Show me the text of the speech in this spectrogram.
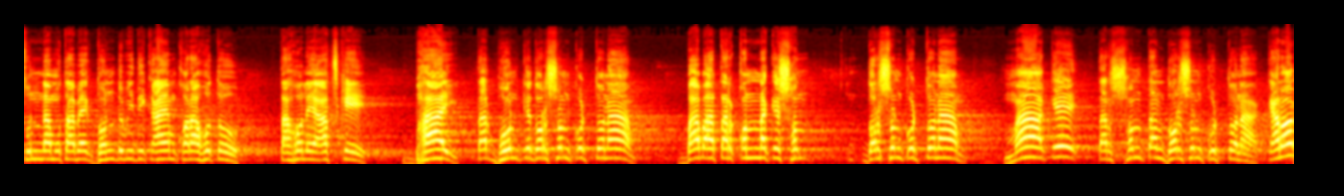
সুন্না মোতাবেক দণ্ডবিধি কায়েম করা হতো, তাহলে আজকে ভাই তার বোনকে দর্শন করতো না, বাবা তার কন্যাকে দর্শন করতো না মাকে তার সন্তান দর্শন করতো না। কারণ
